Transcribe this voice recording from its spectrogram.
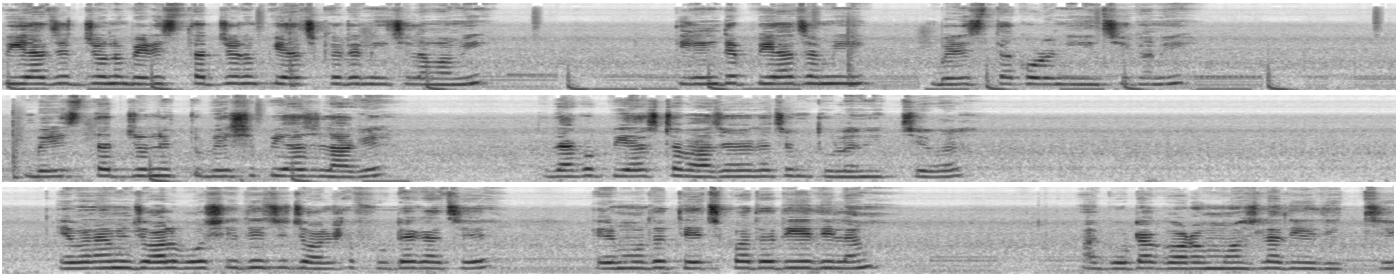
পেঁয়াজের জন্য, বেরিস্তার জন্য পেঁয়াজ কেটে নিয়েছিলাম আমি। তিনটে পেঁয়াজ আমি বেরিস্তা করে নিয়েছি এখানে। বেরিস্তার জন্য একটু বেশি পেঁয়াজ লাগে। দেখো পেঁয়াজটা ভাজা হয়ে গেছে, আমি তুলে নিচ্ছি এবার। এবার আমি জল বসিয়ে দিয়েছি, জলটা ফুটে গেছে। এর মধ্যে তেজপাতা দিয়ে দিলাম আর গোটা গরম মশলা দিয়ে দিচ্ছি।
